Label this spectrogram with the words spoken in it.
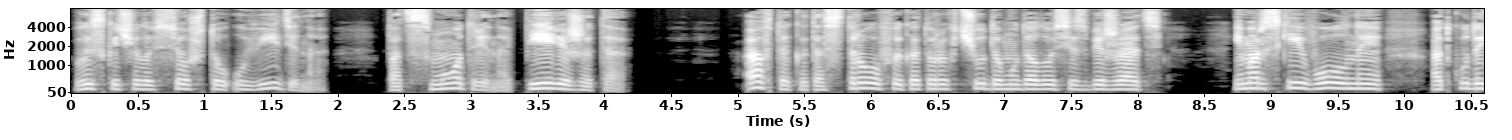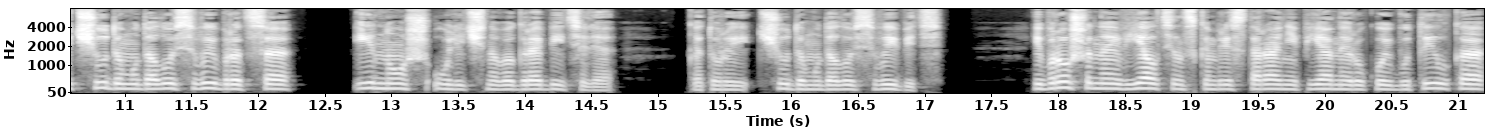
Выскочило все, что увидено, подсмотрено, пережито. Автокатастрофы, которых чудом удалось избежать, и морские волны, откуда чудом удалось выбраться, и нож уличного грабителя, который чудом удалось выбить, и брошенная в ялтинском ресторане пьяной рукой бутылка,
